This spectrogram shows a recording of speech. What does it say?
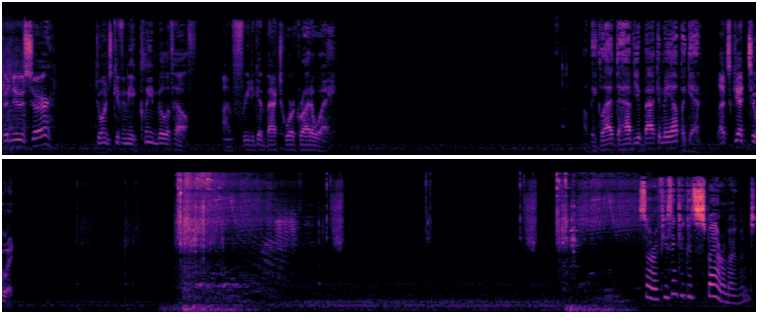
Good news, sir. Dorn's giving me a clean bill of health. I'm free to get back to work right away. I'll be glad to have you backing me up again. Let's get to it. Sir, if you think you could spare a moment.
